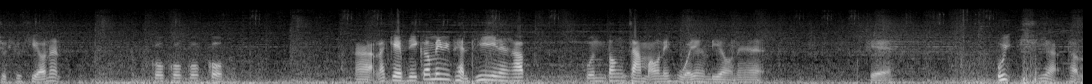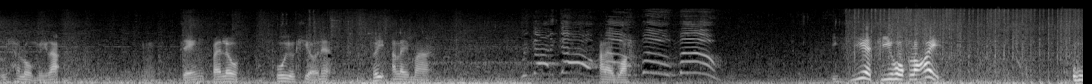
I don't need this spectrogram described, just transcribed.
จุดเขียวๆนั่นโกโกโกโกอ่าและเกมนี้ก็ไม่มีแผนที่นะครับ คุณต้องจำเอาในหัวอย่างเดียวนะฮะโอเคอุ้ยเชี่ยถลถล่มอีกละอืมเจ๋งไปเร็วผู้เขียวๆเนี่ยเฮ้ยอะไรมา We gotta go! อะไรวะ Move, move! อีเหี้ยทีหกร้อยอู้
